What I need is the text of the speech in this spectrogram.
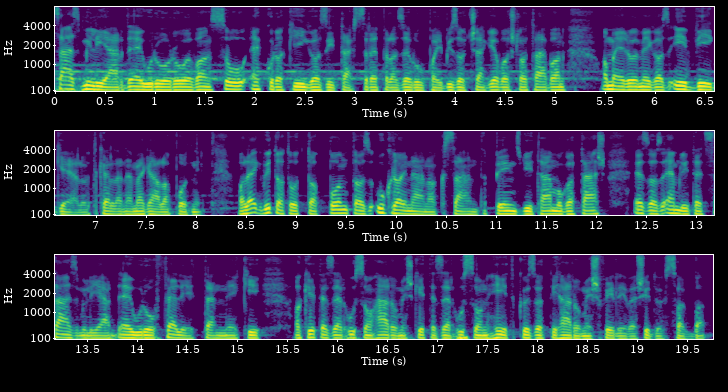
100 milliárd euróról van szó, ekkora kiigazítás szerepel az Európai Bizottság javaslatában, amelyről még az év vége előtt kellene megállapodni. A legvitatottabb pont az Ukrajnának szánt pénzügyi támogatás, ez az említett 100 milliárd euró felét tenné ki a 2023 és 2027 közötti három és fél éves időszakban.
